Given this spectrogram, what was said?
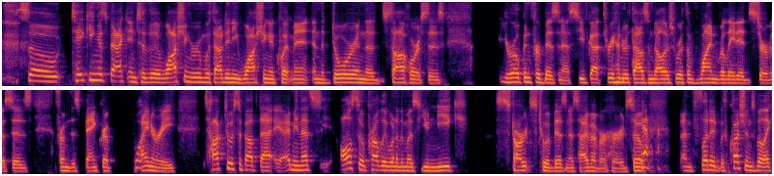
so taking us back into the washing room without any washing equipment and the door and the sawhorses, you're open for business. You've got $300,000 worth of wine related services from this bankrupt winery. Talk to us about that. I mean, that's also probably one of the most unique starts to a business I've ever heard. So Yeah. I'm flooded with questions, but like,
